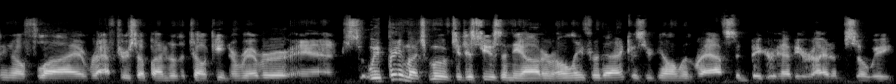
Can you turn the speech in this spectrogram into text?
you know, fly rafters up onto the Talkeetna River, and so we pretty much moved to just using the Otter only for that because you're dealing with rafts and bigger, heavier items. So we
